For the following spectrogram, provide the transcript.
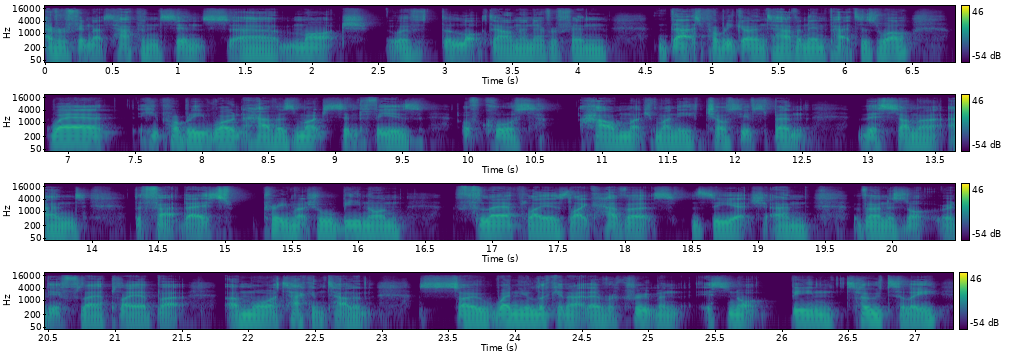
everything that's happened since uh, March with the lockdown and everything, that's probably going to have an impact as well. Where he probably won't have as much sympathy as, of course, how much money Chelsea have spent this summer and the fact that it's pretty much all been on flair players like Havertz, Ziyech, and Werner's not really a flair player, but a more attacking talent. So when you're looking at their recruitment, it's not been totally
